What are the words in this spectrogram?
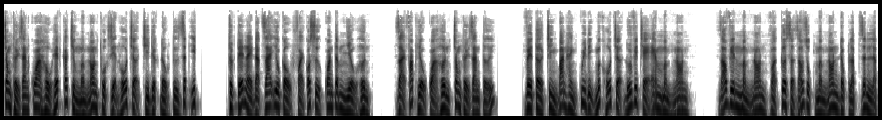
trong thời gian qua hầu hết các trường mầm non thuộc diện hỗ trợ chỉ được đầu tư rất ít. Thực tế này đặt ra yêu cầu phải có sự quan tâm nhiều hơn, giải pháp hiệu quả hơn trong thời gian tới. Về tờ trình ban hành quy định mức hỗ trợ đối với trẻ em mầm non, giáo viên mầm non và cơ sở giáo dục mầm non độc lập dân lập,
